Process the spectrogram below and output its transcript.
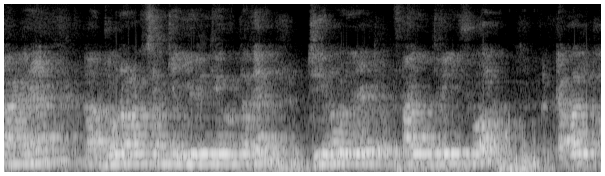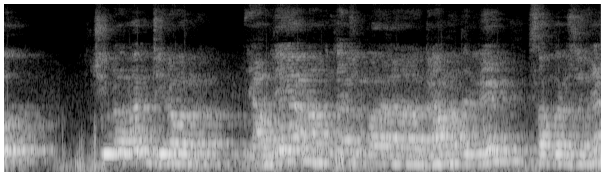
ಠಾಣೆಯ ದೂರವಾಣಿ ಸಂಖ್ಯೆ ಈ ರೀತಿ ಇರುತ್ತದೆ. Zero eight five three four double two zero one zero one. ಯಾವುದೇ ಅನಾಹುತ ನಿಮ್ಮ ಗ್ರಾಮದಲ್ಲಿ ಸಂಭವಿಸಿದ್ರೆ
